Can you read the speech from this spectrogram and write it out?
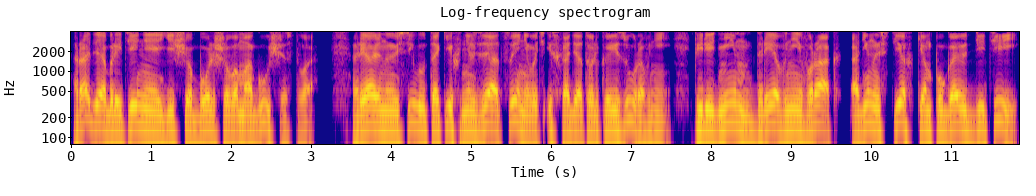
ради обретения еще большего могущества. Реальную силу таких нельзя оценивать, исходя только из уровней. Перед ним древний враг, один из тех, кем пугают детей,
